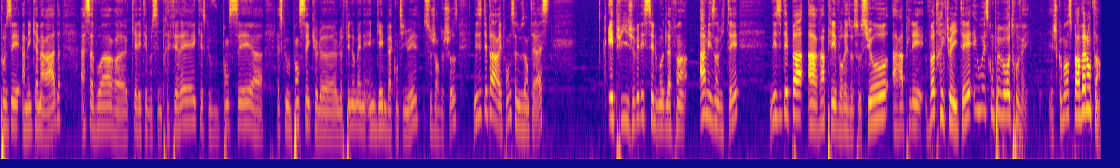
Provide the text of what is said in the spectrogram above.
poser à mes camarades, à savoir euh, quelles étaient vos scènes préférées, qu'est-ce que vous pensez, euh, est-ce que vous pensez que le, le, phénomène Endgame va continuer, ce genre de choses. N'hésitez pas à répondre, ça nous intéresse. Et puis je vais laisser le mot de la fin à mes invités. N'hésitez pas à rappeler vos réseaux sociaux, à rappeler votre actualité et où est-ce qu'on peut vous retrouver. Et je commence par Valentin.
